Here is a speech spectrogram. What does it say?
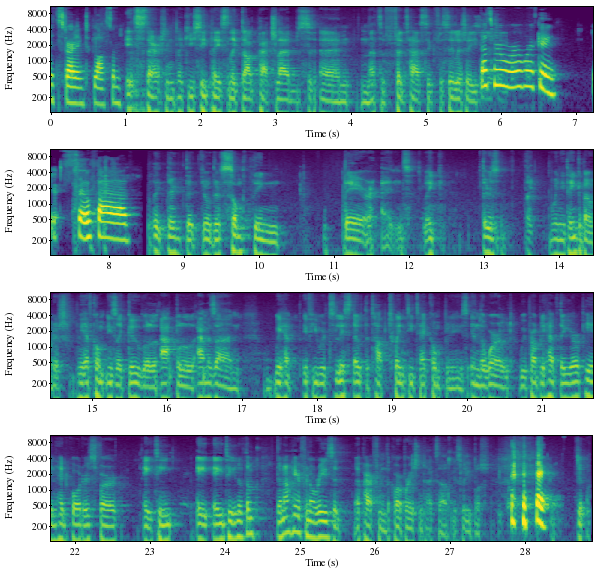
it's starting to blossom. It's starting like you see places like Dogpatch Labs, um, and that's a fantastic facility. That's where we're working. It's so fab. like there, there you know, there's something there, and like there's like when you think about it, we have companies like Google, Apple, Amazon. We have if you were to list out the top twenty tech companies in the world, we probably have the European headquarters for 18, 18 of them. They're not here for no reason apart from the corporation tax, obviously, but you know,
